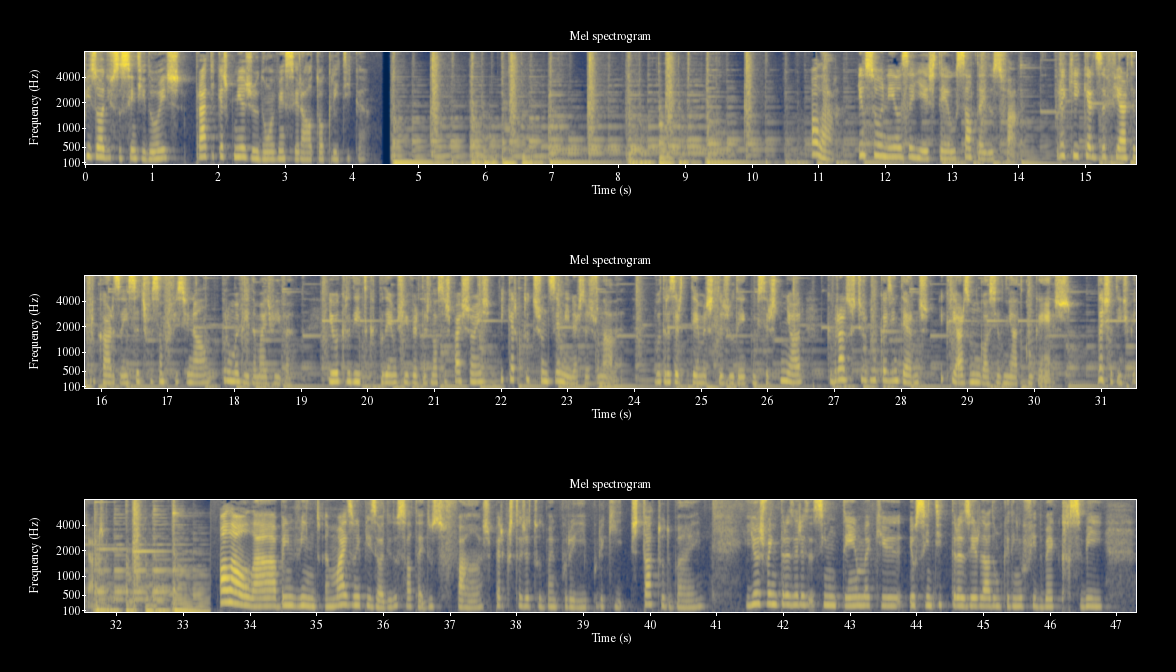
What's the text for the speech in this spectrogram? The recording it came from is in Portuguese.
Episódio 62 Práticas que me ajudam a vencer a autocrítica. Olá, eu sou a Neuza e este é o Saltei do Sofá. Por aqui quero desafiar-te a trocares a insatisfação profissional por uma vida mais viva. Eu acredito que podemos viver das nossas paixões e quero que tu te juntes a mim nesta jornada. Vou trazer-te temas que te ajudem a conhecer-te melhor, quebrar os teus bloqueios internos e criares um negócio alinhado com quem és. Deixa-te inspirar. Olá, olá, bem-vindo a mais um episódio do Saltei do Sofá. Espero que esteja tudo bem por aí, por aqui está tudo bem. E hoje venho trazer assim um tema que eu senti de trazer, dado um bocadinho o feedback que recebi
